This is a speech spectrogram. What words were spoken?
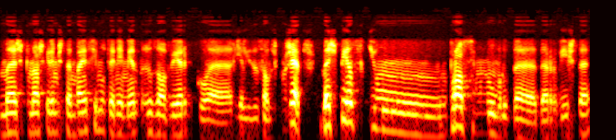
mas que nós queremos também, simultaneamente, resolver com a realização dos projetos. Mas penso que um próximo número da, da revista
